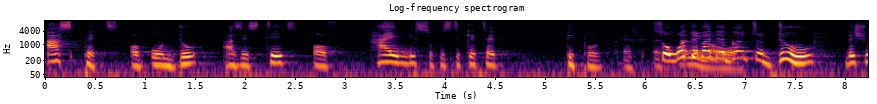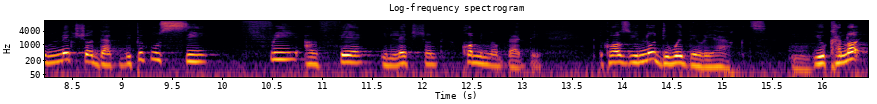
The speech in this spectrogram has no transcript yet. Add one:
aspects of Ondo as a state of highly sophisticated people. So whatever they're going to do, they should make sure that the people see free and fair election coming up that day. Because you know the way they react. Mm. You cannot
